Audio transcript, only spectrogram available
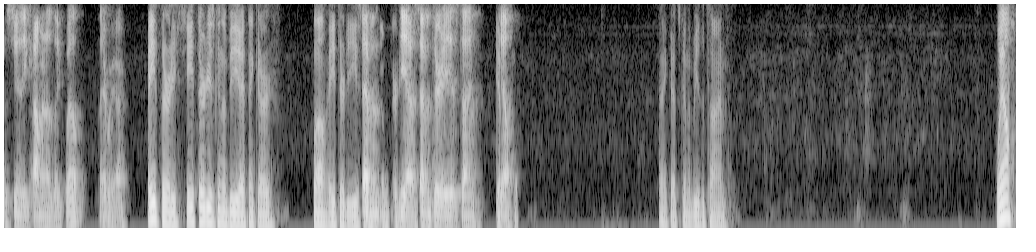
As soon as he commented, I was like, "Well, there we are." Eight thirty. Eight thirty is going to be, I think, our well, eight thirty Eastern. Seven, 7:30 yeah, seven thirty is time. Yep. Yeah, I think that's going to be the time. Well,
